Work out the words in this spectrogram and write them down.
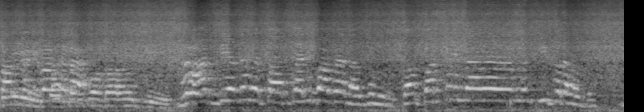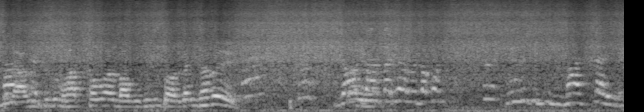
তরকারি পাবে না। তরকারি কথা হয়েছে? ভাত দিয়ে দেবে, তরকারি পাবে না। তুমি। তরকারি না কি করে হবে? আমি শুধু ভাত খাব আর বাবু শুধু তরকারি খাবে? যখন তরকারি হবে তখন ভাত চাইবে।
